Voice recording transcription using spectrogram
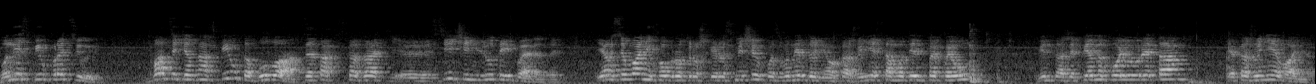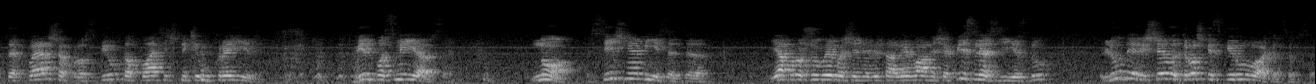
вони співпрацюють. 21 спілка була, це так сказати, е, січень, лютий, березень. Я ось Ваню Фобру трошки розсмішив, позвонив до нього, кажу, є там один ППУ, він каже, пінополіуретан. Я кажу, ні, Ваня, це перша проспілка пасічників України. Він посміявся. Но з січня місяця, я прошу вибачення Віталія Івановича, після з'їзду люди вирішили трошки скерувати це все.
